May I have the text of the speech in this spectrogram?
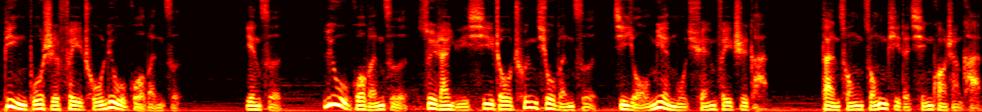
并不是废除六国文字。因此。六国文字虽然与西周春秋文字既有面目全非之感，但从总体的情况上看，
